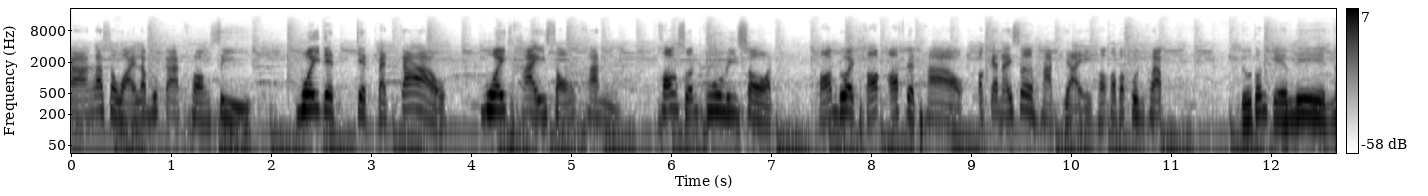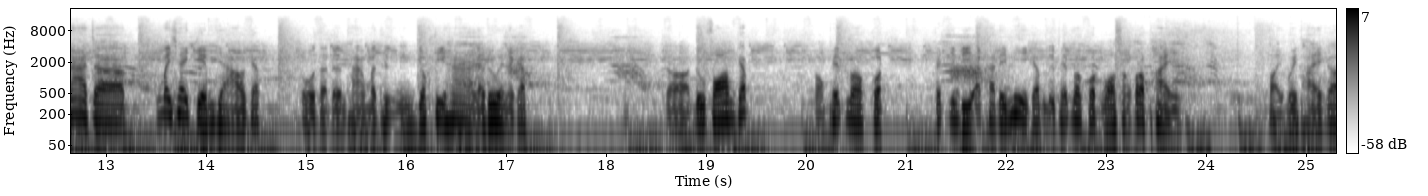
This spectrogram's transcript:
กลางลาดสวายลำลูกกาคลอง 4 มวยเด็ด 789 มวยไทย 2,000 คลองสวนภูรีสอร์ทพร้อมด้วย Talk of the Town Organizer หาดใหญ่ขอขอบพระคุณครับ ดูต้นเกมนี่น่าจะไม่ใช่เกมยาวครับ โอ้แต่เดินทางมาถึงยกที่ 5 แล้วด้วยนะครับ ก็ดูฟอร์มครับ ของเพชรมรกตเพชรยินดีอะคาเดมี่ครับ หรือเพชรมรกตวอสังประภัย ต่อยมวยไทยก็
